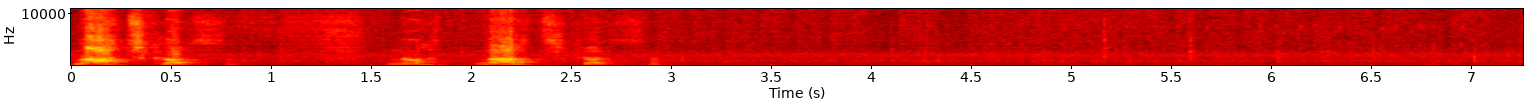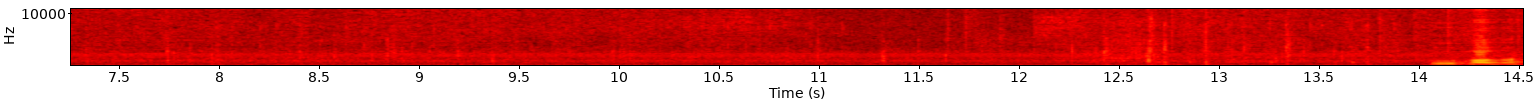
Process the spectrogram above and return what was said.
Nah çıkarsın. Nah, nah çıkarsın. Oha lan.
